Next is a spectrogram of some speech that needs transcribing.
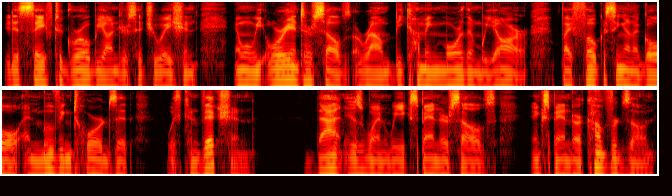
It is safe to grow beyond your situation. And when we orient ourselves around becoming more than we are by focusing on a goal and moving towards it with conviction, that is when we expand ourselves and expand our comfort zone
